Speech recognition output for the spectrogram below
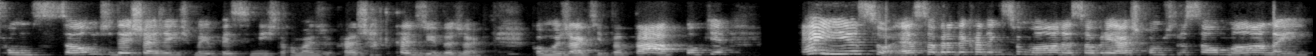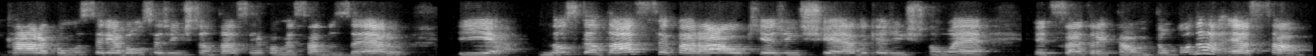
função de deixar a gente meio pessimista, como a, a Jaque tadinha como a Jaquita tá, porque é isso, é sobre a decadência humana, é sobre a construção humana. E, cara, como seria bom se a gente tentasse recomeçar do zero e não se tentasse separar o que a gente é do que a gente não é, etc. e tal. Então, toda essa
